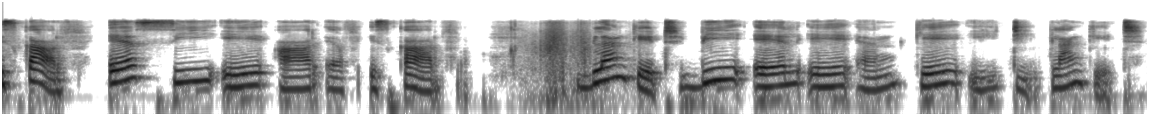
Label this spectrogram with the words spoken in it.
Scarf. S C A R F. Scarf. Blanket. B L A N K E T. Blanket.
